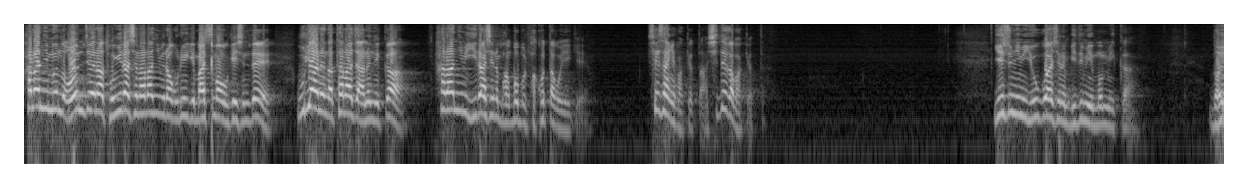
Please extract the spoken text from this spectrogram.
하나님은 언제나 동일하신 하나님이라고 우리에게 말씀하고 계신데 우리 안에 나타나지 않으니까 하나님이 일하시는 방법을 바꿨다고 얘기해요. 세상이 바뀌었다. 시대가 바뀌었다. 예수님이 요구하시는 믿음이 뭡니까? 너희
